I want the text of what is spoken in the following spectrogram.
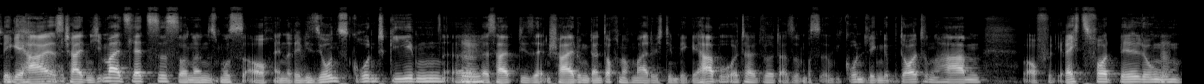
BGH entscheidet nicht immer als letztes, sondern es muss auch einen Revisionsgrund geben, äh, mhm. weshalb diese Entscheidung dann doch nochmal durch den BGH beurteilt wird. Also muss irgendwie grundlegende Bedeutung haben, auch für die Rechtsfortbildung mhm.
